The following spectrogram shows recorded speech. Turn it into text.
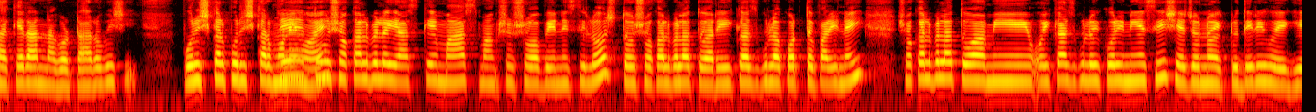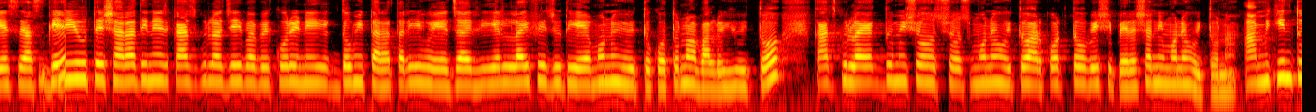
থাকে, রান্নাঘরটা আরও বেশি পরিষ্কার পরিষ্কার মনে হয়। সকালবেলায় আজকে মাছ মাংস সব এনেছিল তো সকালবেলা তো আর এই কাজগুলো করতে পারি নাই। সকালবেলা তো আমি ওই কাজগুলোই করে নিয়েছি সেজন্য একটু দেরি হয়ে গিয়েছে আজকে। ভিডিওতে সারাদিনের কাজগুলো যেইভাবে করে নেই একদমই তাড়াতাড়ি হয়ে যায়। রিয়েল লাইফে যদি এমনই হইতো কত না ভালোই হইতো। কাজগুলো একদমই সহজ সহজ মনে হইতো আর করতেও বেশি পেরেশানি মনে হইতো না। আমি কিন্তু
